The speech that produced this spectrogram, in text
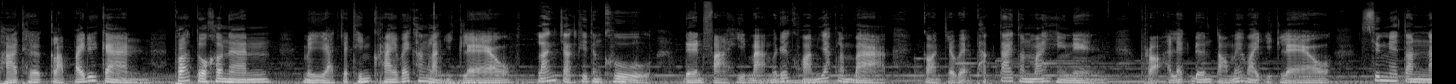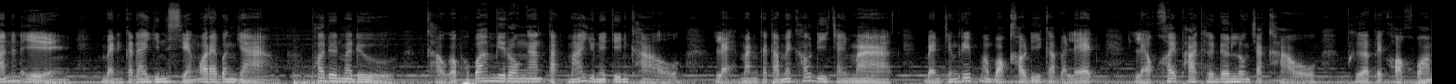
พาเธอกลับไปด้วยกัน เพราะตัวเขานั้นไม่อยากจะทิ้งใครไว้ข้างหลังอีกแล้ว หลังจากที่ทั้งคู่เดินฝ่าหิมะมาด้วยความยากลำบาก ก่อนจะแวะพักใต้ต้นไม้แห่งหนึ่ง เพราะอเล็กเดินต่อไม่ไหวอีกแล้ว ซึ่งในตอนนั้นนั่นเองแบนก็ได้ยินเสียงอะไรบางอย่าง พอเดินมาดู เขาก็พบว่ามีโรงงานตัดไม้อยู่ในตีนเขา และมันก็ทำให้เขาดีใจมาก แบนจึงรีบมาบอกเขาดีกับอเล็ก แล้วค่อยพาเธอเดินลงจากเขา เพื่อไปขอความ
